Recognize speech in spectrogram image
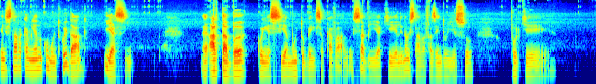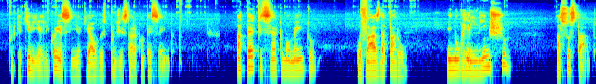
Ele estava caminhando com muito cuidado. E assim, é, Artaban conhecia muito bem seu cavalo e sabia que ele não estava fazendo isso porque porque queria, ele conhecia que algo podia estar acontecendo. Até que certo momento o Vasda parou e num relincho assustado.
